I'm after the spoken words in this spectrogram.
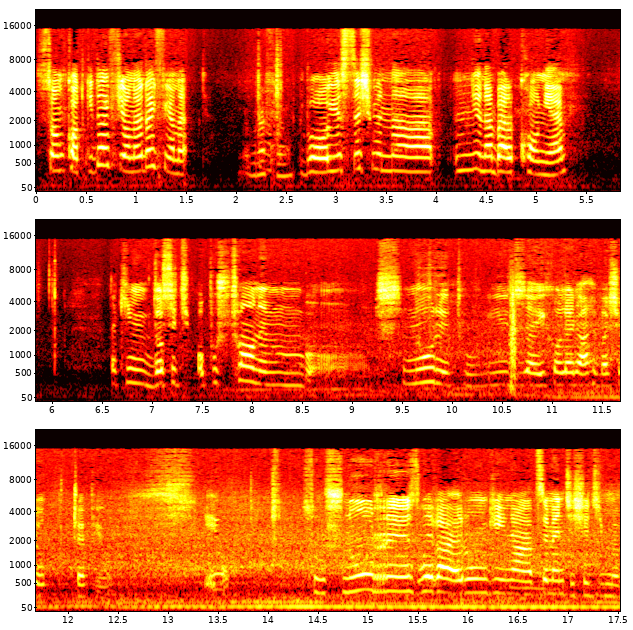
Są kotki, daj Fionę, daj Fionę. Dobra. Bo jesteśmy na, nie na balkonie, takim dosyć opuszczonym, bo sznury tu widzę i cholera chyba się odczepił. I są sznury, złe warunki, na cemencie siedzimy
